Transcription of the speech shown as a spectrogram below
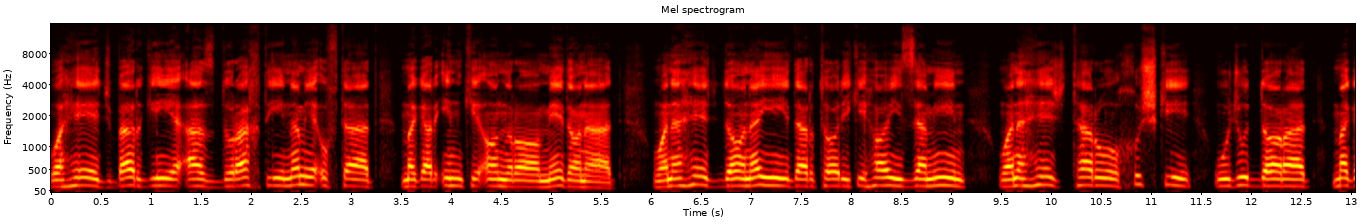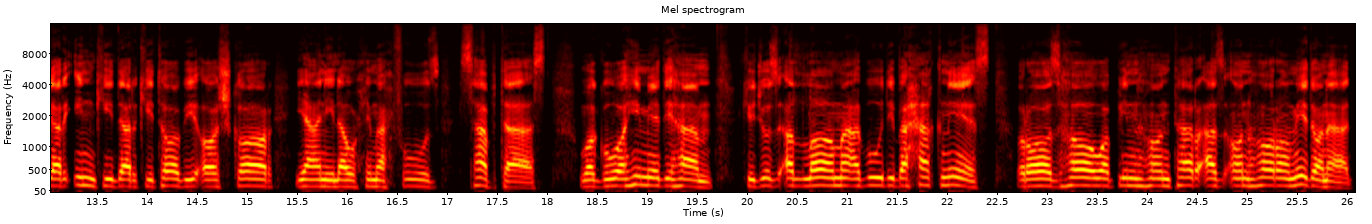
و هیچ برگی از درختی نمی افتد مگر اینکه آن را می داند و نه هیچ دانه در تاریکی های زمین و نه هیچ تر و خشکی وجود دارد مگر اینکه در کتابی آشکار یعنی لوح محفوظ ثبت است. و گواهی می دهم که جز الله معبودی به حق نیست رازها و پنهانتر از آنها را می داند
